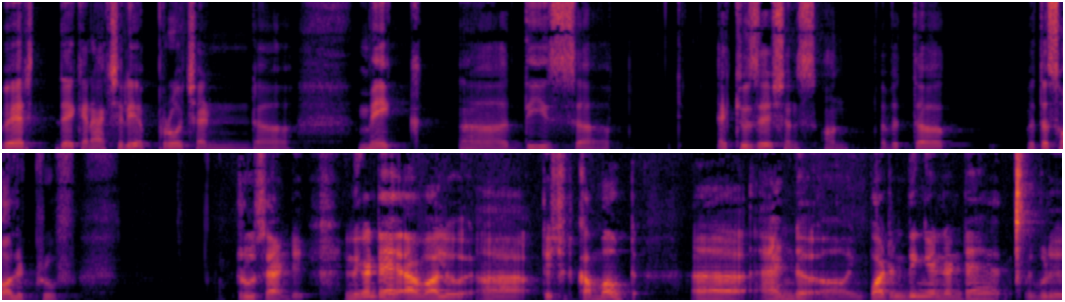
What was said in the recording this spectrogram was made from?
where they can actually approach and make these accusations on with with a solid proof true అండి ఎందుకంటే ఆ, వాళ్ళు దే షుడ్ కమ్ అవుట్ And important thing ఏంటంటే ఇప్పుడు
